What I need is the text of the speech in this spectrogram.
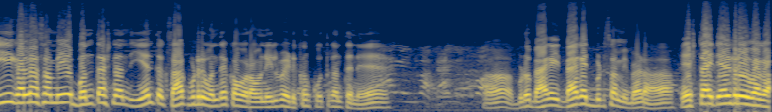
ಈಗಲ್ಲ ಸ್ವಾಮಿ ಬಂದ ತಕ್ಷಣ ಅಂದ್ ಏನ್ ತಗ್ ಸಾಕ್ಬಿಡ್ರಿ ಒಂದೇ ಕವರ್ ಅವ್ನು ಇಲ್ವಾ ಹಿಡ್ಕೊಂಡು ಕೂತ್ಕೊಂತಾನೆ. ಹಾಂ ಬಿಡು ಬ್ಯಾಗ್ ಐತ್ ಬ್ಯಾಗ್ ಐತ್ ಬಿಡು ಸ್ವಾಮಿ ಬೇಡ. ಎಷ್ಟಾಯ್ತು ಹೇಳ್ರಿ ಇವಾಗ?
